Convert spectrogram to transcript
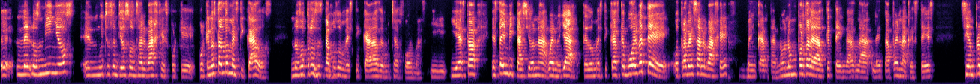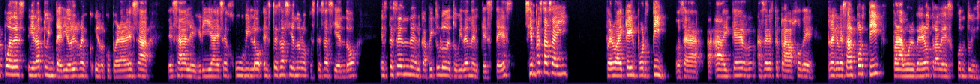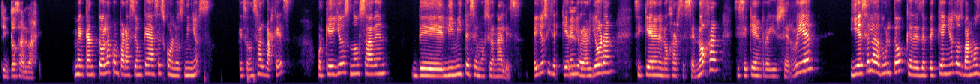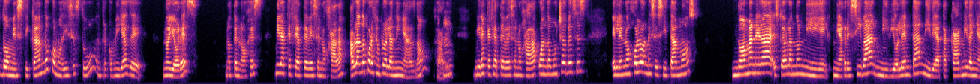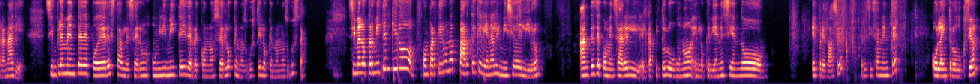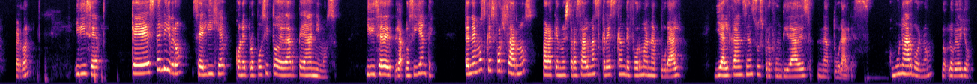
eh, los niños en muchos sentidos son salvajes porque, porque no están domesticados. Nosotros estamos domesticadas de muchas formas y, y, esta, esta invitación a, bueno, ya, te domesticaste, vuélvete otra vez salvaje, me encanta, ¿no? No importa la edad que tengas, la, la etapa en la que estés, siempre puedes ir a tu interior y, y recuperar esa, esa alegría, ese júbilo, estés haciendo lo que estés haciendo, estés en el capítulo de tu vida en el que estés, siempre estás ahí, pero hay que ir por ti, o sea, hay que hacer este trabajo de regresar por ti para volver otra vez con tu instinto salvaje. Me encantó la comparación que haces con los niños, que son salvajes, porque ellos no saben de límites emocionales. Ellos si quieren llorar, lloran, si quieren enojarse, se enojan, si se quieren reír, se ríen. Y es el adulto que desde pequeños los vamos domesticando, como dices tú, entre comillas, de no llores, no te enojes, mira qué fea te ves enojada. Hablando, por ejemplo, de las niñas, ¿no? Mira qué fea te ves enojada, cuando muchas veces el enojo lo necesitamos no a manera, estoy hablando ni, ni agresiva, ni violenta, ni de atacar, ni dañar a nadie, simplemente de poder establecer un, límite y de reconocer lo que nos gusta y lo que no nos gusta. Si me lo permiten, quiero compartir una parte que viene al inicio del libro, antes de comenzar el, capítulo 1 en lo que viene siendo el prefacio, precisamente, o la introducción, perdón. Y dice que este libro se elige con el propósito de darte ánimos. Y dice lo siguiente, tenemos que esforzarnos para que nuestras almas crezcan de forma natural y alcancen sus profundidades naturales. Como un árbol, ¿no? Lo, veo yo.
